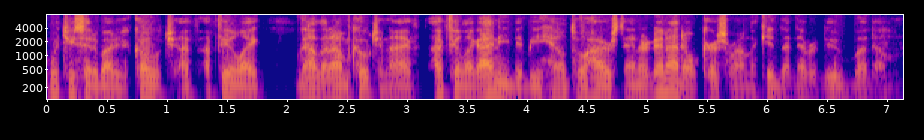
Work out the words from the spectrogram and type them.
what you said about your coach, I, I feel like now that I'm coaching, I I feel like I need to be held to a higher standard. And I don't curse around the kids. I never do. But um,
